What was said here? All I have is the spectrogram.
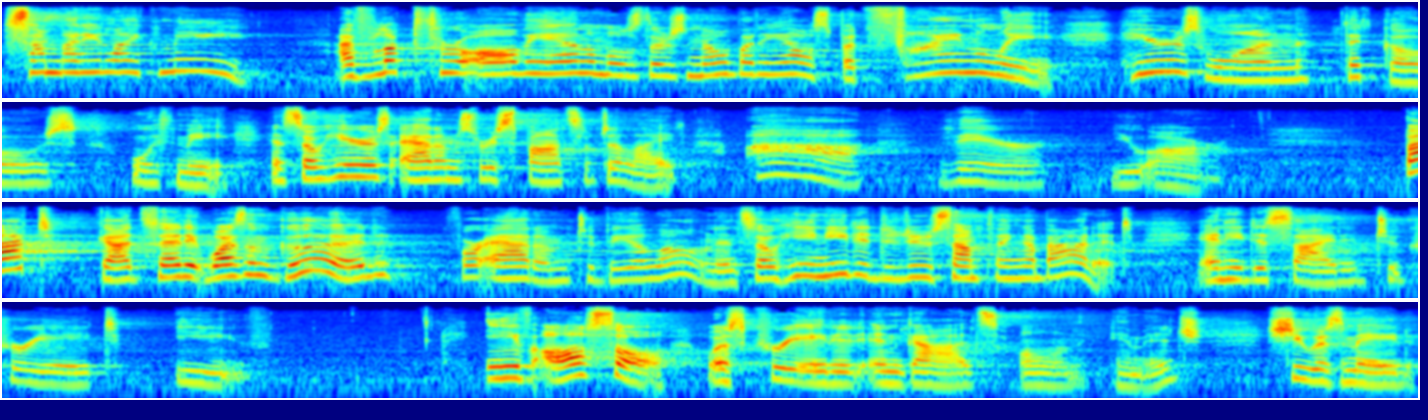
somebody like me. I've looked through all the animals, there's nobody else. But finally, here's one that goes with me. And so here's Adam's response of delight Ah, there you are. But God said it wasn't good for Adam to be alone. And so he needed to do something about it. And he decided to create Eve. Eve also was created in God's own image. She was made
